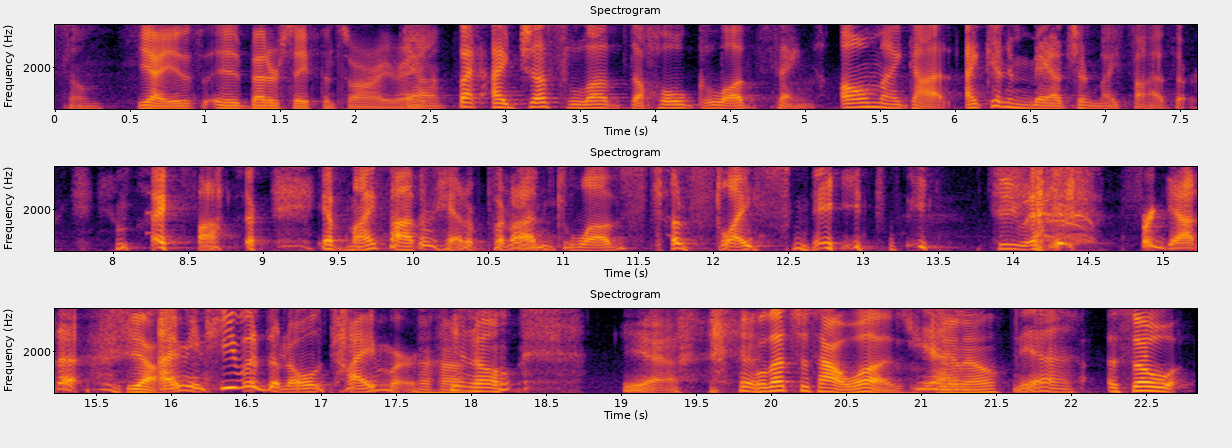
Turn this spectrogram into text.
so. Yeah. It's it, better safe than sorry, right? Yeah, but I just love the whole glove thing. Oh my God, I can imagine my father. My father, if my father had to put on gloves to slice meat, we he would forget it. Yeah. Uh-huh. I mean, he was an old timer, you know. Yeah. well, that's just how it was. yeah. You know. Yeah. So,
